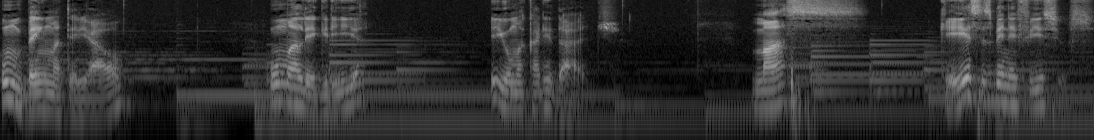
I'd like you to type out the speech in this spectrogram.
um bem material, uma alegria e uma caridade. Mas que esses benefícios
